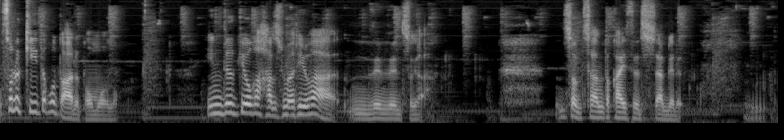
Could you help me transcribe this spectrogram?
それ聞いたことあると思うの。ヒンドゥー教が始まりは全然違う。ちょっとちゃんと解説してあげる。うん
